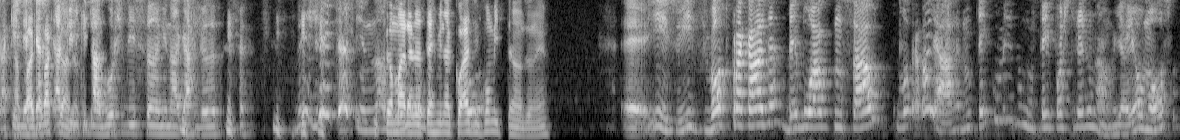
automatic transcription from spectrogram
aquele, aquele, aquele que dá gosto de sangue na garganta. De jeito assim. Não, o camarada como, termina quase vomitando, né? É, isso, e volto para casa, bebo água com sal, vou trabalhar. Não tem comer, não tem pós-treino, não. E aí almoço.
